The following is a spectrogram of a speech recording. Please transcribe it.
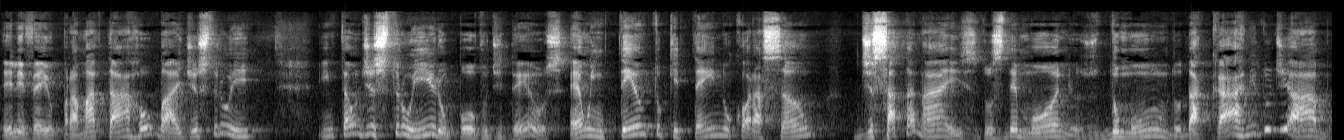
ele veio para matar, roubar e destruir. Então, destruir o povo de Deus é um intento que tem no coração de Satanás, dos demônios, do mundo, da carne e do diabo.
